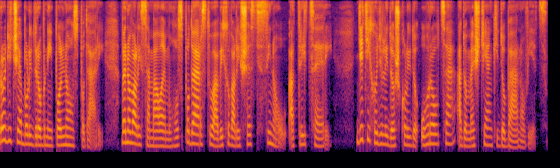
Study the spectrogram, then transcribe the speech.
Rodičia boli drobní poľnohospodári, venovali sa malému hospodárstvu a vychovali 6 synov a 3 céry. Deti chodili do školy do Uhrovca a do Meštianky do Bánoviec.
